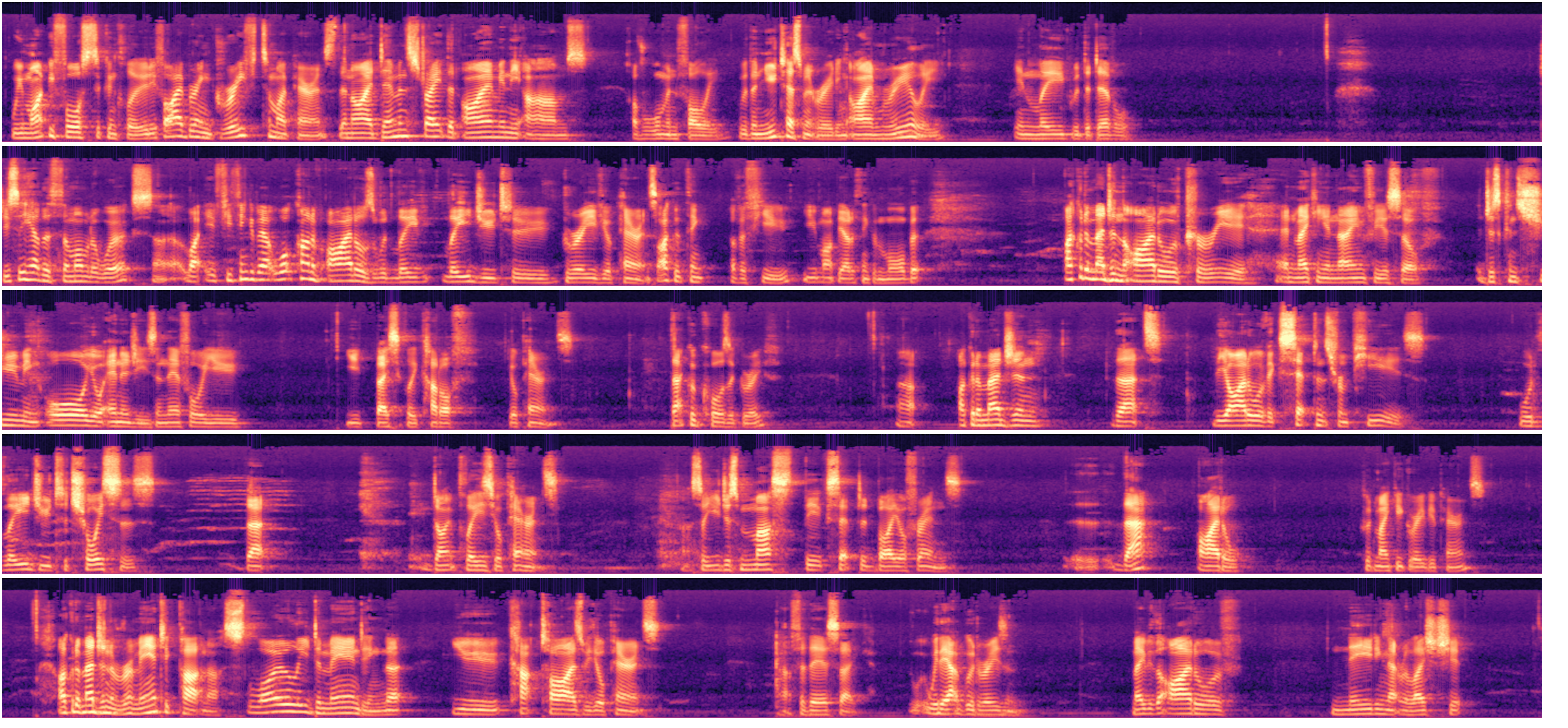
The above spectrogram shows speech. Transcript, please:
we might be forced to conclude if I bring grief to my parents, then I demonstrate that I am in the arms of woman folly. With a New Testament reading, I am really in league with the devil. Do you see how the thermometer works? Uh, like, if you think about what kind of idols would leave, lead you to grieve your parents, I could think of a few. You might be able to think of more, but I could imagine the idol of career and making a name for yourself, just consuming all your energies, and therefore you, you basically cut off your parents. That could cause a grief. Uh, I could imagine that the idol of acceptance from peers would lead you to choices that don't please your parents. Uh, so you just must be accepted by your friends. That idol could make you grieve your parents. I could imagine a romantic partner slowly demanding that you cut ties with your parents uh, for their sake without good reason. Maybe the idol of needing that relationship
